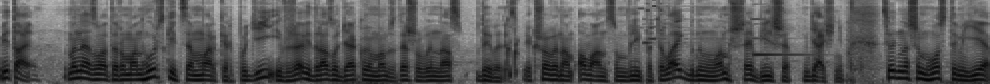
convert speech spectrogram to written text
Вітаю! Мене звати Роман Гурський, це маркер подій, і вже відразу дякуємо вам за те, що ви нас дивитесь. Якщо ви нам авансом вліпите лайк, будемо вам ще більше вдячні. Сьогодні нашим гостем є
